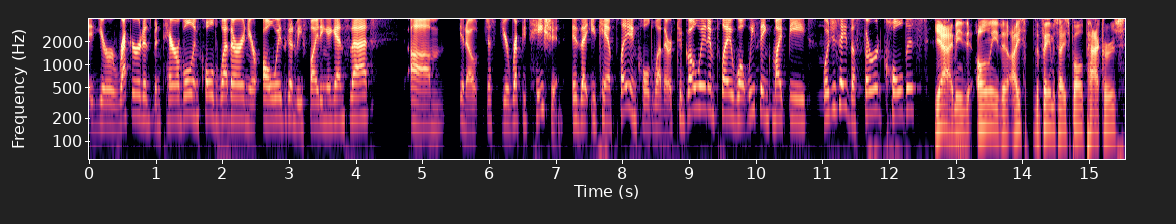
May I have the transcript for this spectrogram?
your record has been terrible in cold weather and you're always going to be fighting against that. Um, you know, just your reputation is that you can't play in cold weather. To go in and play what we think might be, what'd you say, the third coldest? Yeah, I mean, only the ice, the famous Ice Bowl, Packers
